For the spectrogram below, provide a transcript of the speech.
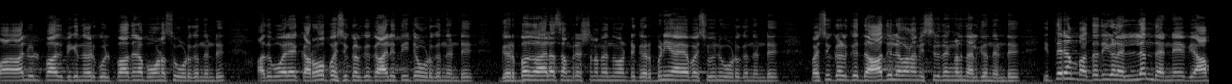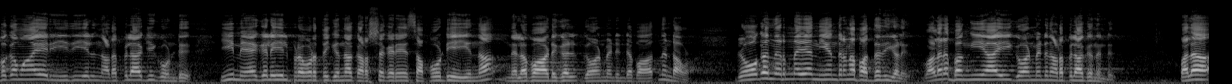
പാൽ ഉൽപ്പാദിപ്പിക്കുന്നവർക്ക് ഉൽപ്പാദന ബോണസ് കൊടുക്കുന്നുണ്ട്. അതുപോലെ കറവ പശുക്കൾക്ക് കാലിത്തീറ്റ കൊടുക്കുന്നുണ്ട്. ഗർഭകാല സംരക്ഷണം എന്ന് പറഞ്ഞിട്ട് ഗർഭിണിയായ പശുവിന് കൊടുക്കുന്നുണ്ട്. പശുക്കൾക്ക് ധാതുലവണ മിശ്രിതങ്ങൾ നൽകുന്നുണ്ട്. ഇത്തരം പദ്ധതികളെല്ലാം തന്നെ വ്യാപകമായ രീതിയിൽ നടപ്പിലാക്കിക്കൊണ്ട് ഈ മേഖലയിൽ പ്രവർത്തിക്കുന്ന കർഷകരെ സപ്പോർട്ട് ചെയ്യുന്ന നിലപാടുകൾ ഗവൺമെന്റിന്റെ ഭാഗത്തുനിന്നുണ്ടാവണം. രോഗനിർണയ നിയന്ത്രണ പദ്ധതികൾ വളരെ ഭംഗിയായി ഗവൺമെന്റ് നടപ്പിലാക്കുന്നുണ്ട്. പല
